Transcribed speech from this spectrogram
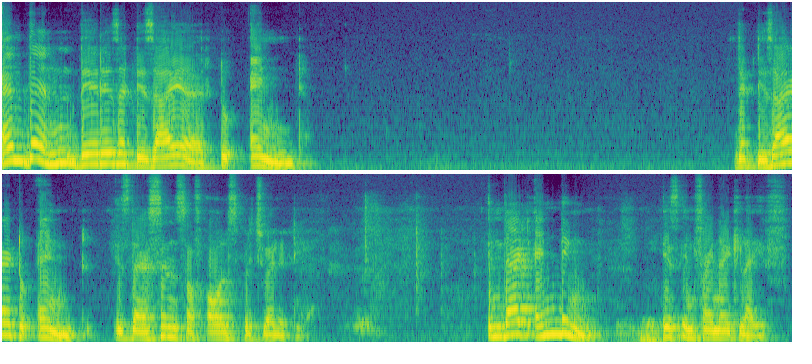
And then there is a desire to end. That desire to end is the essence of all spirituality. In that ending is infinite life.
